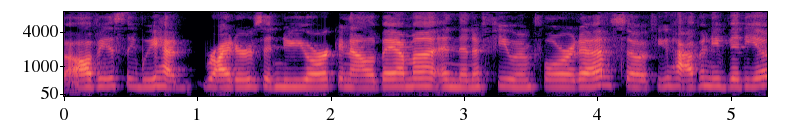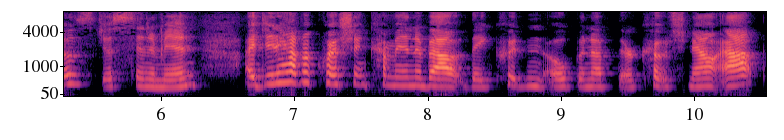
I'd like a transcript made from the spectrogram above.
obviously, we had riders in New York and Alabama and then a few in Florida. So if you have any videos, just send them in. I did have a question come in about they couldn't open up their Coach Now app.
